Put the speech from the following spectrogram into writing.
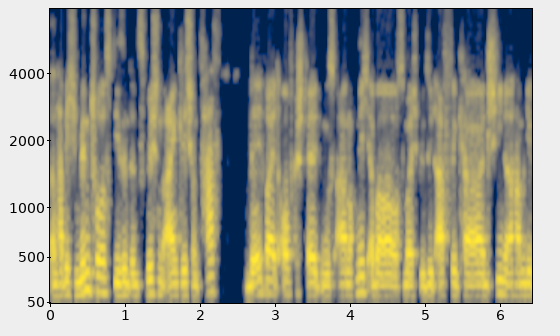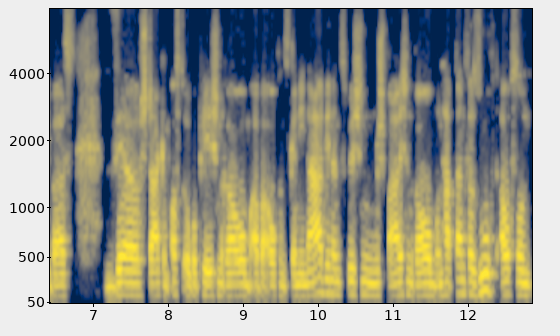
Dann habe ich Mintos, die sind inzwischen eigentlich schon fast weltweit aufgestellt, USA noch nicht, aber auch zum Beispiel Südafrika, in China haben die was, sehr stark im osteuropäischen Raum, aber auch in Skandinavien inzwischen, im spanischen Raum und habe dann versucht, auch so ein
